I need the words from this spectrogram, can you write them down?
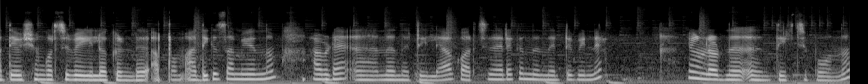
അത്യാവശ്യം കുറച്ച് വെയിലൊക്കെ ഉണ്ട് അപ്പം അധിക സമയമൊന്നും അവിടെ നിന്നിട്ടില്ല. കുറച്ച് നേരമൊക്കെ നിന്നിട്ട് പിന്നെ ഞങ്ങൾ അവിടുന്ന് തിരിച്ച് പോന്നു.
